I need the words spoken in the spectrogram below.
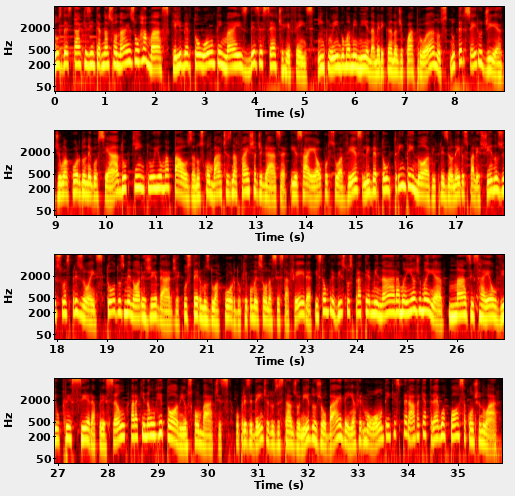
Nos destaques internacionais, o Hamas, que libertou ontem mais 17 reféns, incluindo uma menina americana de 4 anos, no terceiro dia de um acordo negociado que inclui uma pausa nos combates na faixa de Gaza. Israel, por sua vez, libertou 39 prisioneiros palestinos de suas prisões, todos menores de idade. Os termos do acordo, que começou na sexta-feira, estão previstos para terminar amanhã de manhã, mas Israel viu crescer a pressão para que não retome os combates combates. O presidente dos Estados Unidos, Joe Biden, afirmou ontem que esperava que a trégua possa continuar.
